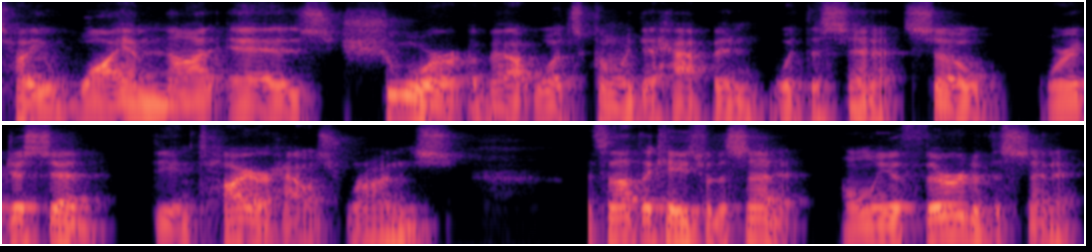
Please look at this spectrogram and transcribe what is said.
tell you why I'm not as sure about what's going to happen with the Senate. So, where I just said the entire House runs, that's not the case for the Senate. Only a third of the Senate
